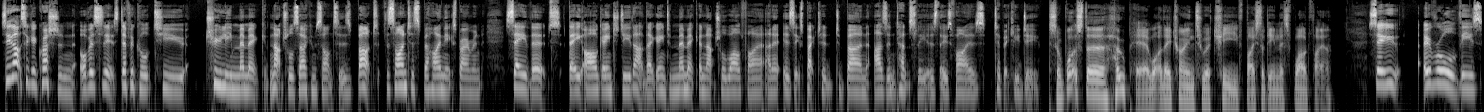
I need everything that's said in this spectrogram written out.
So, that's a good question. Obviously, it's difficult to truly mimic natural circumstances, but the scientists behind the experiment say that they are going to do that. They're going to mimic a natural wildfire, and it is expected to burn as intensely as those fires typically do. So, what's the hope here? What are they trying to achieve by studying this wildfire? So, overall, these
